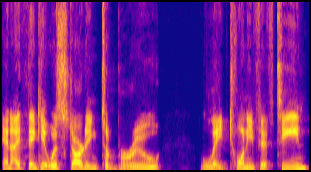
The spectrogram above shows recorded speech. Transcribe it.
And I think it was starting to brew late 2015.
